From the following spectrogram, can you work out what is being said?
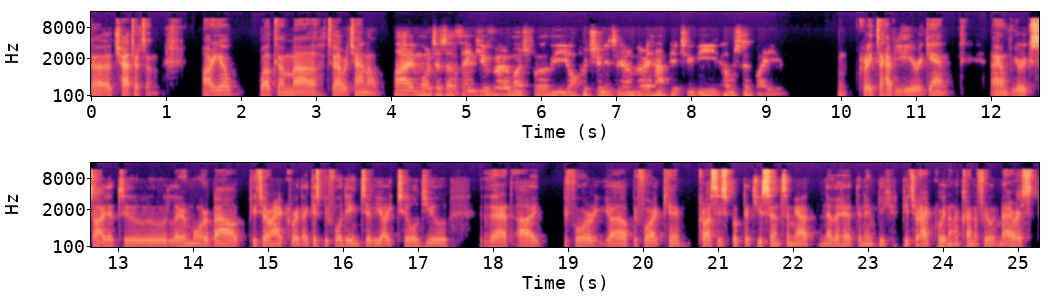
uh, Chatterton. Arya, welcome uh, to our channel. Hi, Morteza. Thank you very much for the opportunity. I'm very happy to be hosted by you. Great to have you here again. And we're excited to learn more about Peter Ackroyd. I guess before the interview, I told you that I before uh, before I came across this book that you sent to me, I'd never heard the name Peter Ackroyd, and I kind of feel embarrassed.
